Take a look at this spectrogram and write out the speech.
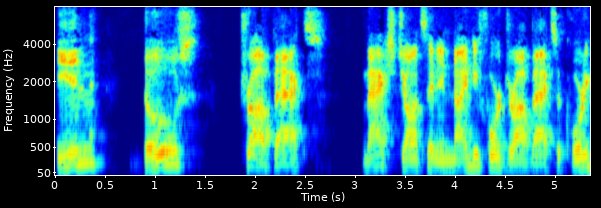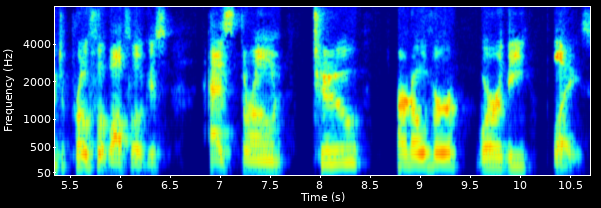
In those dropbacks, Max Johnson in 94 dropbacks, according to Pro Football Focus, has thrown two turnover worthy plays,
